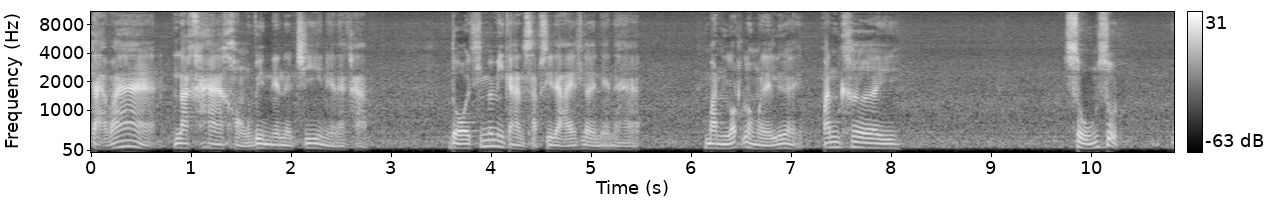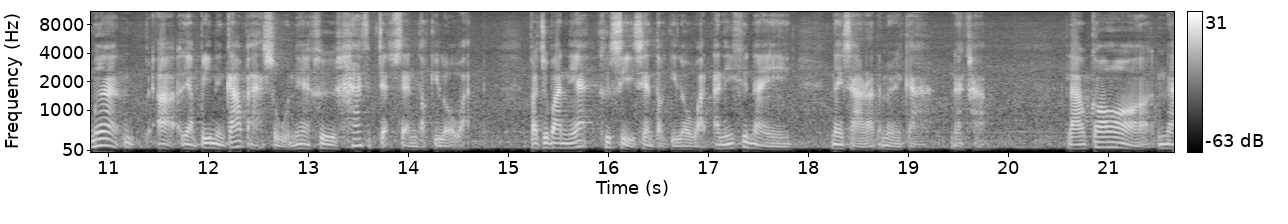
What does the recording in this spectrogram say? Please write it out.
แต่ว่าราคาของ Wind Energy เนี่ยนะครับโดยที่ไม่มีการ subsidize เลยเนี่ยนะฮะมันลดลงมาเรื่อยๆ มันเคยสูงสุดเมื่ออย่างปี 1980เนี่ยคือ 57 เซนต์ต่อกิโลวัตต์ ปัจจุบันเนี้ยคือ 4 เซนต์ต่อกิโลวัตต์ อันนี้คือในในสหรัฐอเมริกานะครับ แล้วก็ใน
